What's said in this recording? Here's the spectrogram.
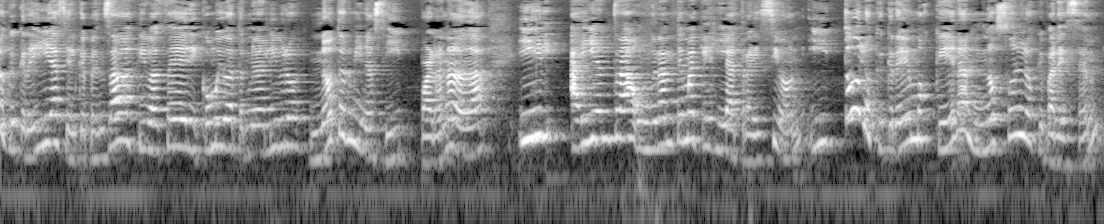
lo que creías y el que pensabas que iba a ser y cómo iba a terminar el libro, no termina así, para nada. Y ahí entra un gran tema que es la traición. Y todos los que creemos que eran no son lo que parecen.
